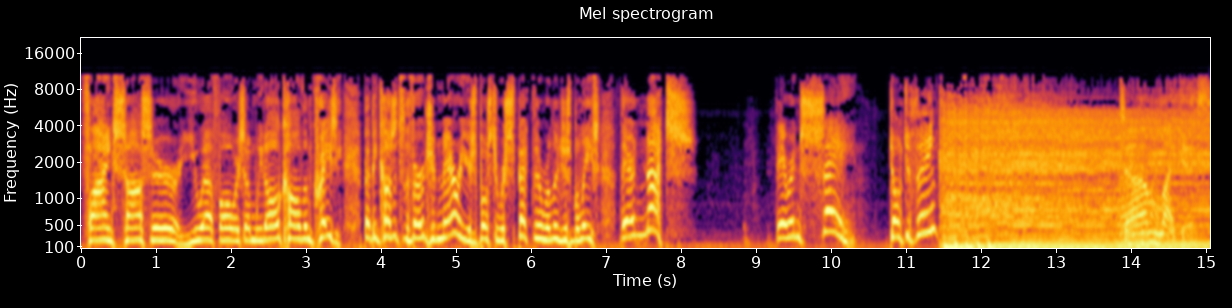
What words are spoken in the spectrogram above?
flying saucer or UFO or something, we'd all call them crazy. But because it's the Virgin Mary, you're supposed to respect their religious beliefs. They're nuts. They're insane. Don't you think? Tom Leykis.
